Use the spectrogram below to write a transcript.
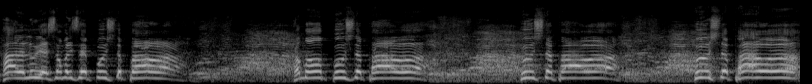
Hallelujah. Somebody say, push the power. Come on, push the power. Push the power. Push the power.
